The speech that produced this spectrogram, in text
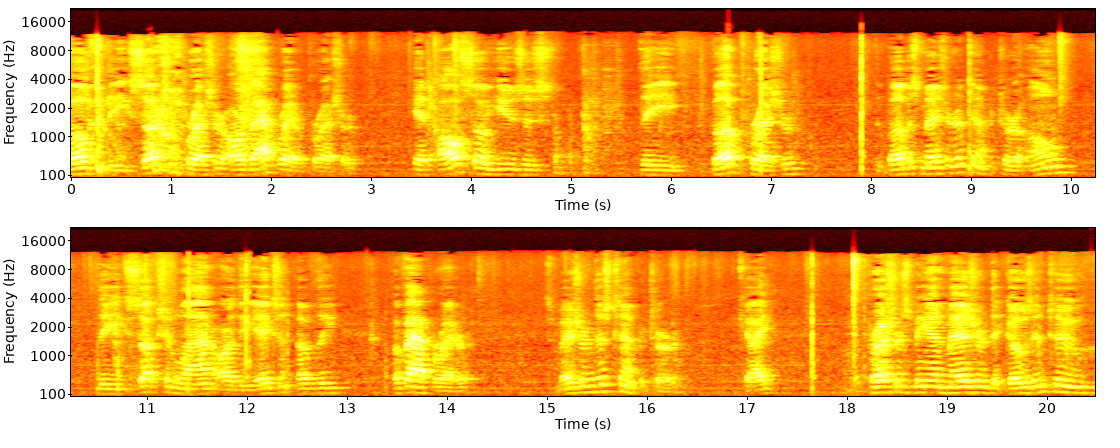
both the suction pressure or evaporator pressure. It also uses the bulb pressure. The bulb is measuring the temperature on the suction line or the exit of the evaporator. It's measuring this temperature, okay? The pressure's being measured that goes into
